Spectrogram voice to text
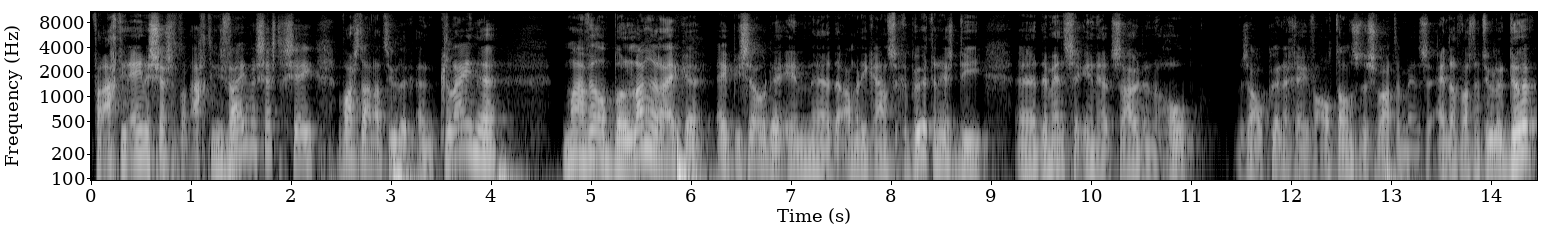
Van 1861 tot 1865 was daar natuurlijk een kleine, maar wel belangrijke episode in de Amerikaanse gebeurtenis die de mensen in het zuiden hoop zou kunnen geven, althans de zwarte mensen. En dat was natuurlijk de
